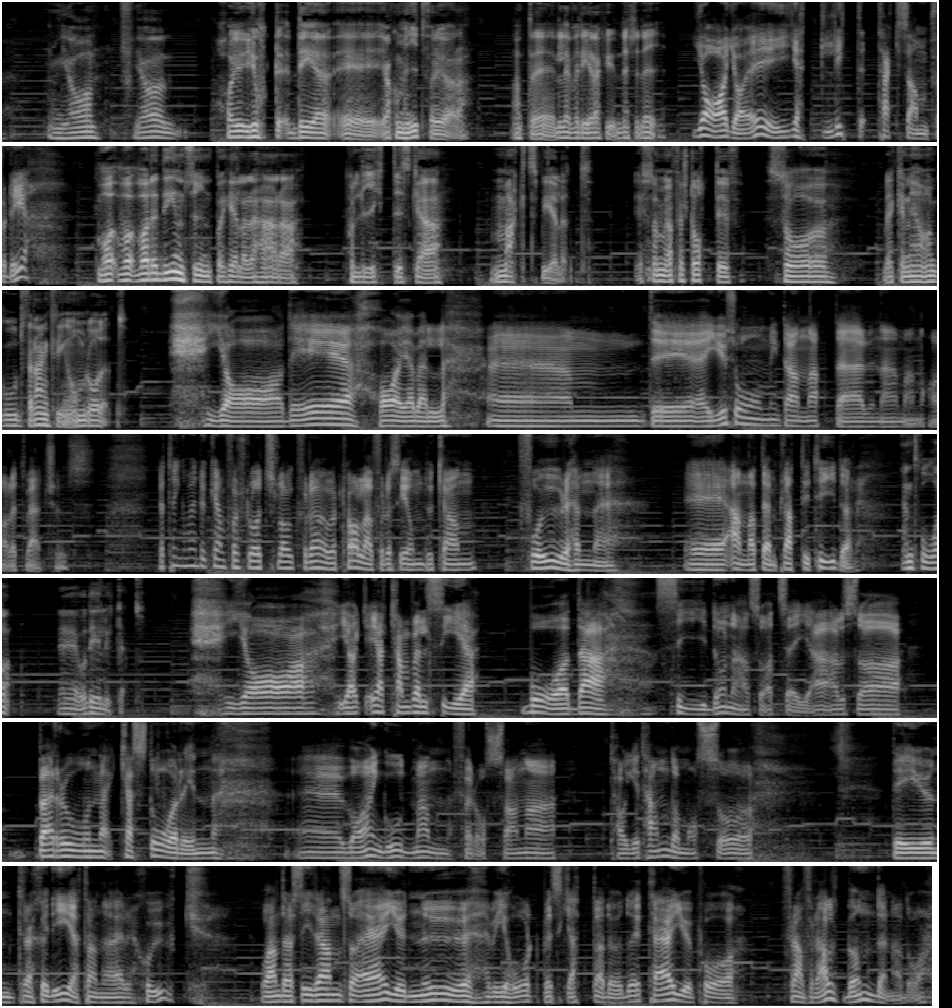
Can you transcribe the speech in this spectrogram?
Ja, jag har ju gjort det eh, jag kom hit för att göra. Att eh, leverera kryddor till dig. Ja, jag är hjärtligt tacksam för det. Var, var, var det din syn på hela det här eh, politiska maktspelet? Som jag förstått det så verkar ni ha en god förankring i området. Ja, det har jag väl. Ehm, det är ju så om inte annat där när man har ett värdshus. Jag tänker mig du kan få slå ett slag för att övertala för att se om du kan få ur henne eh, annat än plattityder. En tvåa. Eh, och det är lyckat. Ja, jag, jag kan väl se båda sidorna så att säga. Alltså baron Castorin eh, var en god man för oss. Han har tagit hand om oss och det är ju en tragedi att han är sjuk. Å andra sidan så är ju nu vi hårt beskattade och det tär ju på framförallt bönderna då.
